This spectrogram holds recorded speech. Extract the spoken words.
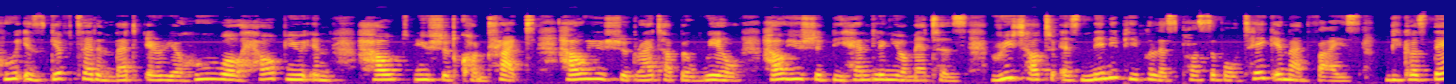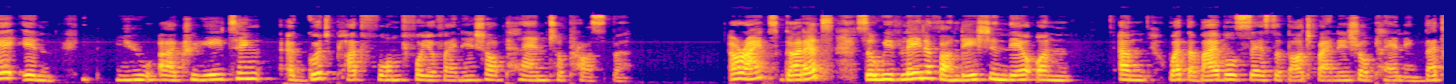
who is gifted in that area, who will help you in how you should contract, how you should write up a will, how you should be handling your matters. Reach out to as many people as possible, take in advice because therein you are creating a good platform for your financial plan to prosper. All right, got it. So we've laid a foundation there on um, what the Bible says about financial planning that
